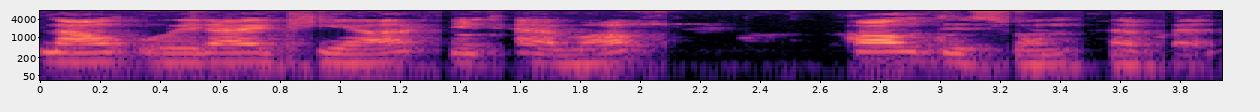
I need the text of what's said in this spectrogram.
Now we write here in above how this one happened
